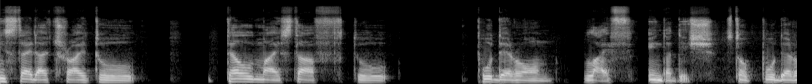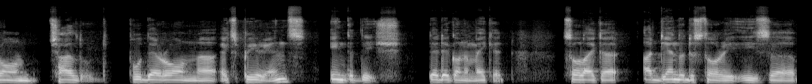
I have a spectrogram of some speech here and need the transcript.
instead i try to tell my staff to put their own life in the dish. So put their own childhood put their own uh, experience in the dish that they're gonna make it. So like uh, at the end of the story is uh,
